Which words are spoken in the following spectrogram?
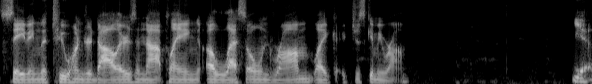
saving the two hundred dollars and not playing a less owned Rahm. Like, just give me Rahm. Yeah,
